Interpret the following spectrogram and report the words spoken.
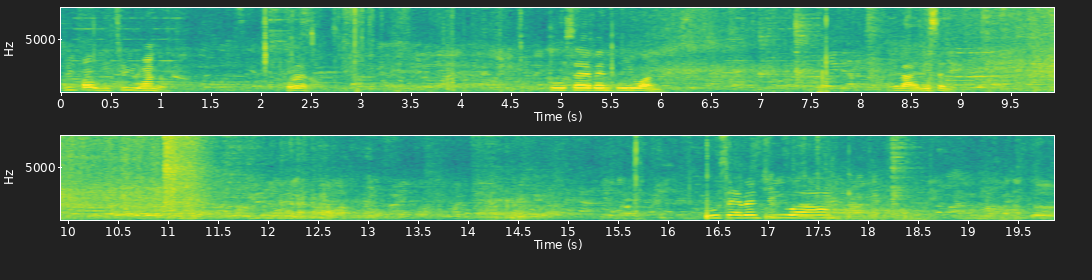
Three five with three one. ah. Correct. ah? 2731. Wala, I listen. Two seven three one. 看那个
